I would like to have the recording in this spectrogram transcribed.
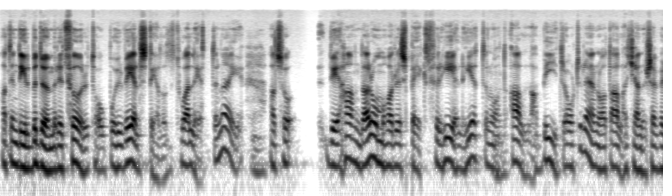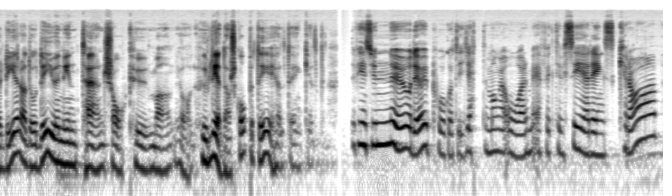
att en del bedömer ett företag på hur välstädade toaletterna är. Mm. Alltså det handlar om att ha respekt för helheten och att alla bidrar till den och att alla känner sig värderade. Och det är ju en intern sak hur, man, ja, hur ledarskapet är helt enkelt. Det finns ju nu, och det har ju pågått i jättemånga år, med effektiviseringskrav,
